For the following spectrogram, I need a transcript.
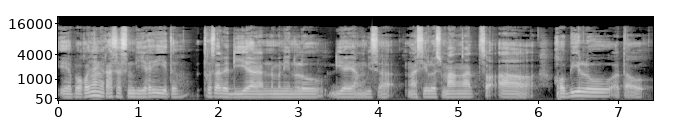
ya pokoknya ngerasa sendiri gitu. Terus ada dia nemenin lu dia yang bisa ngasih lu semangat soal hobi lu atau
